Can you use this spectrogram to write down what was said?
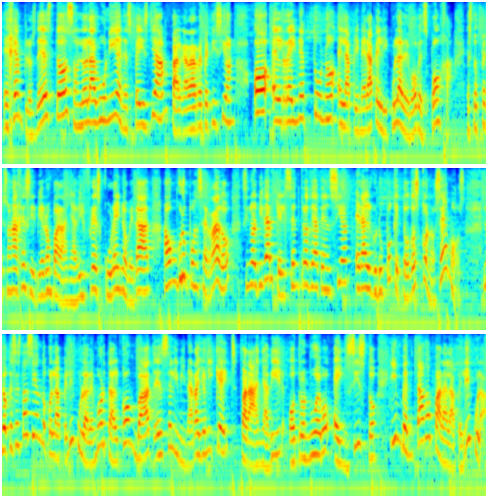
Ejemplos de estos son Lola Bunny en Space Jam, valga la repetición, o el Rey Neptuno en la primera película de Bob Esponja. Estos personajes sirvieron para añadir frescura y novedad a un grupo encerrado, sin olvidar que el centro de atención era el grupo que todos conocemos. Lo que se está haciendo con la película de Mortal Kombat es eliminar a Johnny Cage para añadir otro nuevo e insisto, inventado para la película,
